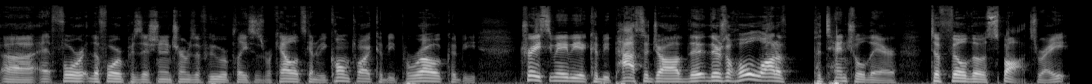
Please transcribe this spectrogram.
uh, at for the forward position in terms of who replaces Rakell. It's going to be Comtois, it could be Perreault, it could be Tracey, maybe it could be Pastujov. There, there's a whole lot of potential there to fill those spots, right?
